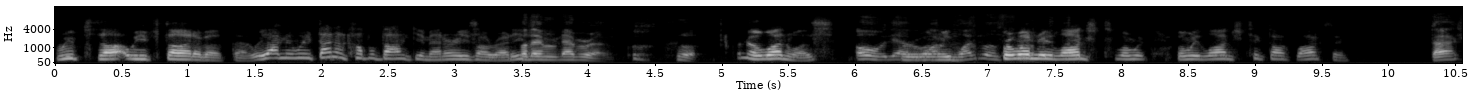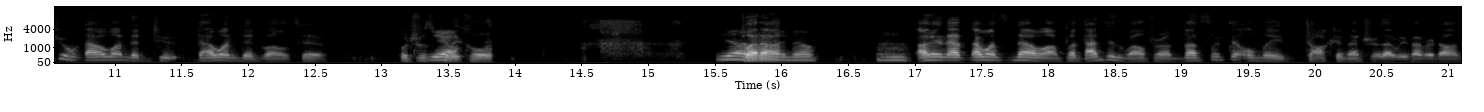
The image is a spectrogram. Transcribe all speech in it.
We've thought we've thought about that. We, I mean, we've done a couple documentaries already. but they were never out. No, one was oh yeah, For when we- one was for when we launched when we when we launched TikTok boxing. that actually that one did too. That one did well too, which was Yeah. pretty cool. Yeah, But, I uh, know. I mean that that one's no, uh, but that did well for us. That's like the only documentary that we've ever done.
